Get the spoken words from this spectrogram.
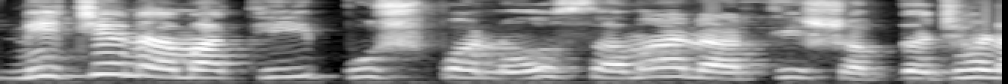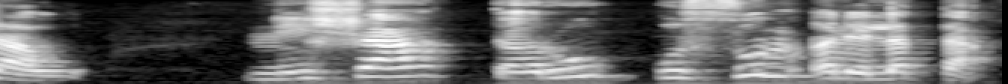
નીચેનામાંથી પુષ્પનો સમાનાર્થી શબ્દ જણાવો. નિશા, તરુ, કુસુમ અને લતા.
